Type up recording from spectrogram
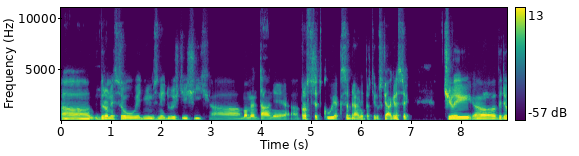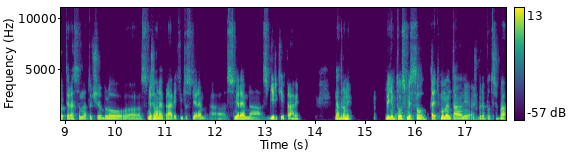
A drony jsou jedním z nejdůležitějších a momentálně prostředků, jak se bránit proti ruské agresi. Čili uh, video, které jsem natočil, bylo uh, směřované právě tímto směrem, uh, směrem na sbírky právě na drony. Vidím tom smysl. Teď momentálně, až bude potřeba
